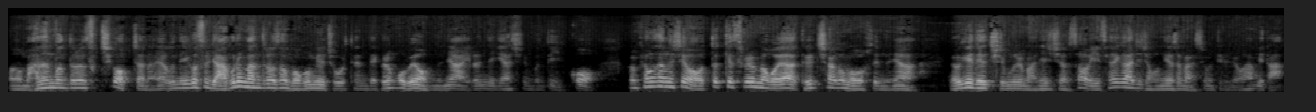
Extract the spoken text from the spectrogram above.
어, 많은 분들은 숙취가 없잖아요. 근데 이것을 약으로 만들어서 먹으면 좋을 텐데 그런 거 왜 없느냐 이런 얘기 하시는 분도 있고 그럼 평상시에 어떻게 술을 먹어야 덜 취하고 먹을 수 있느냐 여기에 대해 질문을 많이 주셔서 이 세 가지 정리해서 말씀을 드리려고 합니다.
